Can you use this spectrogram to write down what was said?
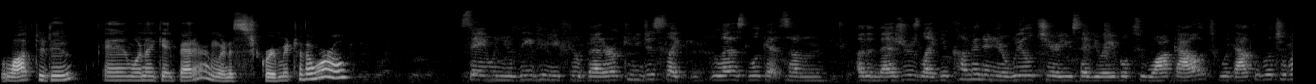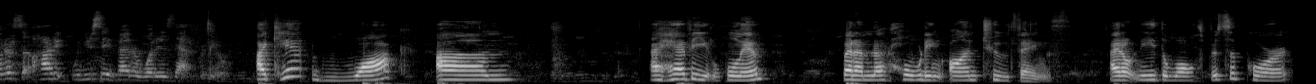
lot to do, and when I get better, I'm going to scream it to the world. Say when you leave here, you feel better. Can you just like let us look at some of the measures? Like you come in in your wheelchair, you said you were able to walk out without the wheelchair. What are some, how do when you say better? What is that for you? I can't walk. Um, a heavy limp, but I'm not holding on to things. I don't need the walls for support.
